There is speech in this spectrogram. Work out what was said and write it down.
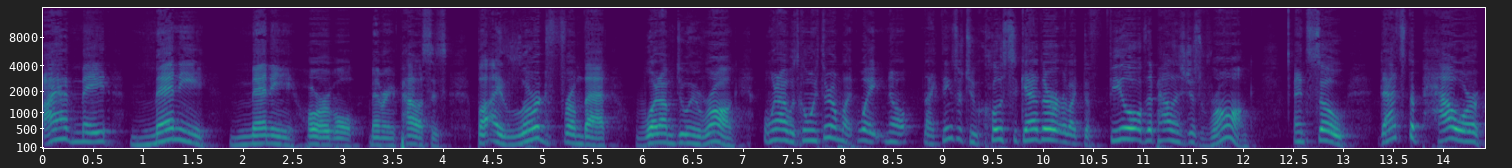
I have made many, many horrible memory palaces, but I learned from that what I'm doing wrong. When I was going through, I'm like, wait, no, like things are too close together or like the feel of the palace is just wrong. And so that's the power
